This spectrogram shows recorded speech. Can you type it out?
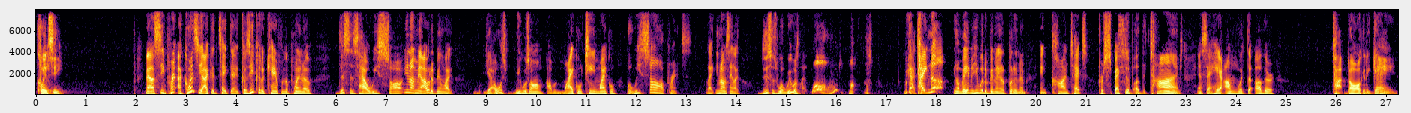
Quincy. Now, see, uh, Quincy, I could take that because he could have came from the point of this is how we saw. You know, what I mean, I would have been like, yeah, I was we was on I was Michael, Team Michael, but we saw Prince. Like, you know what I'm saying? Like, this is what we was like. Whoa, we got to tighten up. You know, maybe he would have been able to put in a in context perspective of the times and say, hey, I'm with the other top dog of the game.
